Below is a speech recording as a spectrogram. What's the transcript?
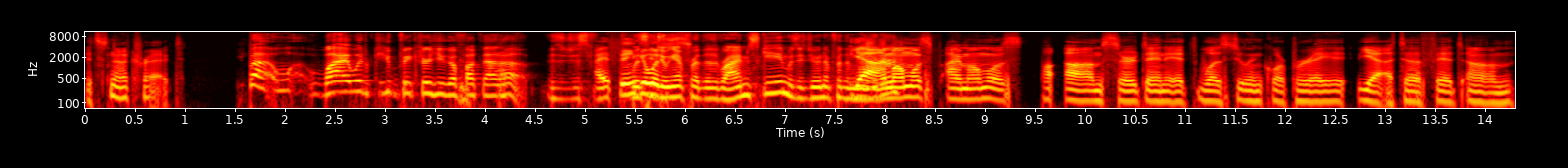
it's not correct. But wh- why would Victor Hugo fuck that up? Is it just I think was it he was doing it for the rhyme scheme? Was he doing it for the yeah. meter? I'm almost I'm almost po- um certain it was to incorporate yeah to fit um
